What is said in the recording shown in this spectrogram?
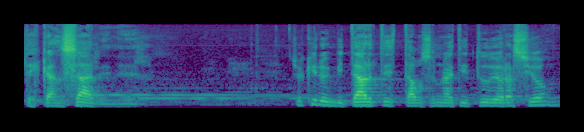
descansar en Él. Yo quiero invitarte, estamos en una actitud de oración.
